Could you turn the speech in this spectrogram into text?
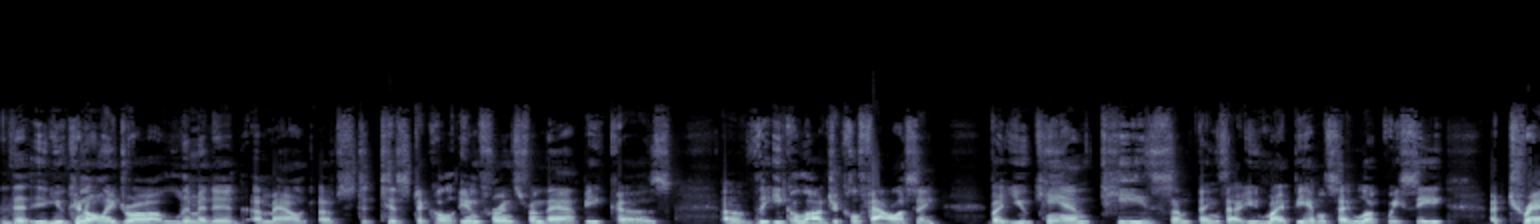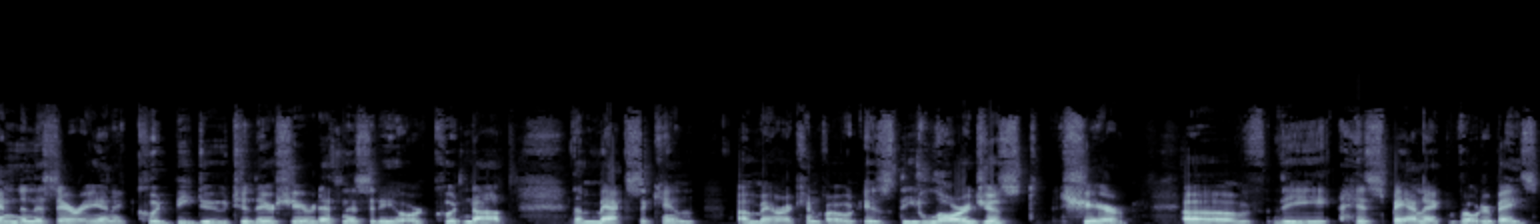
that you can only draw a limited amount of statistical inference from that because of the ecological fallacy but you can tease some things out. You might be able to say, look, we see a trend in this area, and it could be due to their shared ethnicity or could not. The Mexican American vote is the largest share of the Hispanic voter base.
